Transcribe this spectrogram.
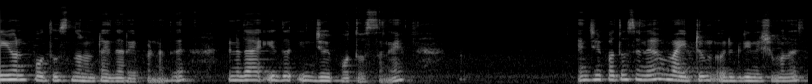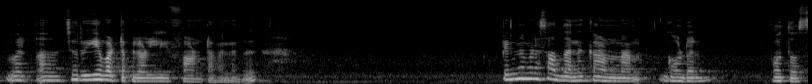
നിയോൺ പോത്തോസ് എന്ന് പറഞ്ഞിട്ട് ഇത് അറിയപ്പെടുന്നത്. പിന്നെ ഇതാ ഇൻജോയ് പോത്തോസ് തന്നെ വൈറ്റും ഒരു ഗ്രീനിഷും വന്ന് ചെറിയ വട്ടപ്പിലുള്ള ലീഫാണ് കേട്ടോ വന്നത്. പിന്നെ നമ്മുടെ സാധാരണ കാണുന്ന ഗോൾഡൻ പോത്തോസ്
